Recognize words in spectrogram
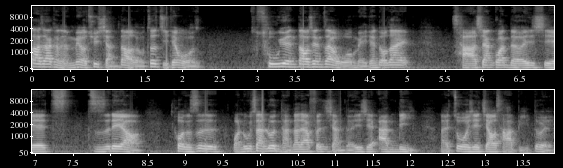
大家可能没有去想到的，这几天我出院到现在，我每天都在查相关的一些资料，或者是网络上论坛大家分享的一些案例来做一些交叉比对，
